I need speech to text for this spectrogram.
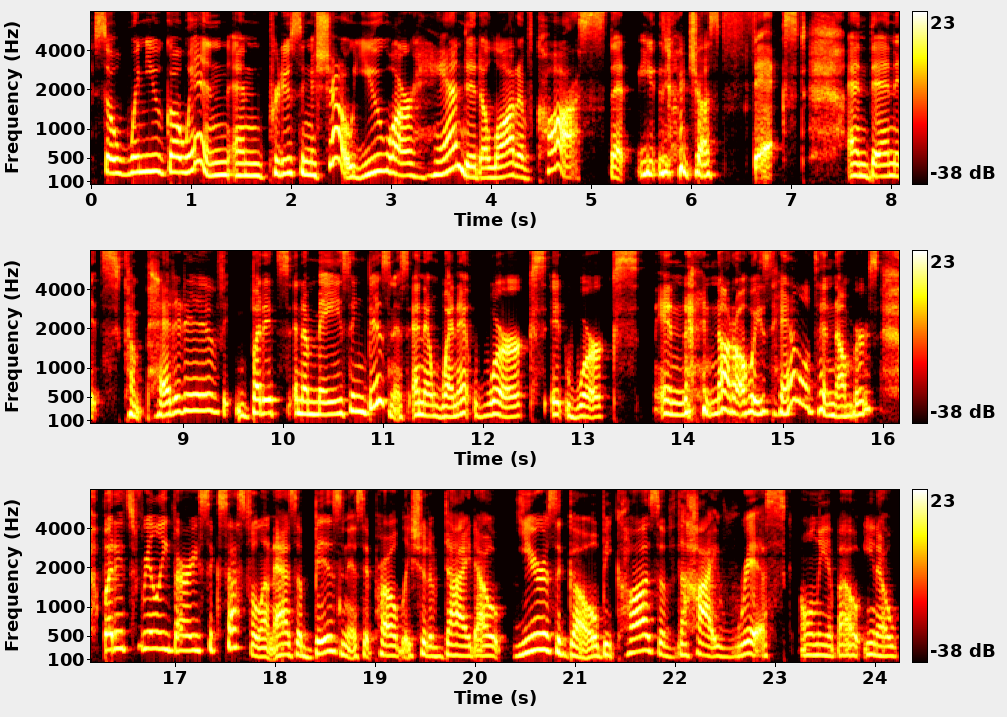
So when you go in and producing a show, you are handed a lot of costs that you just fixed. And then it's competitive, but it's an amazing business. And then when it works, it works in not always Hamilton numbers, but it's really very successful. And as a business, it probably should have died out years ago because of the high risk. Only about, you know,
